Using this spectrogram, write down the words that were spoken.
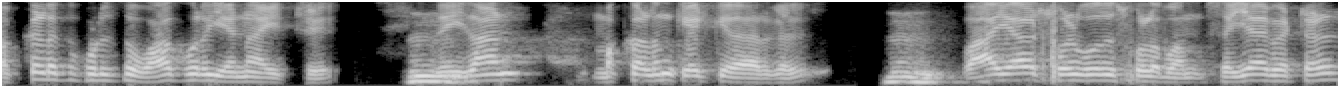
மக்களுக்கு கொடுத்த வாக்குறுதி என்ன ஆயிற்று? இதைதான் மக்களும் கேட்கிறார்கள். வாயால் சொல்வது சுலபம். செய்யாவிட்டால்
